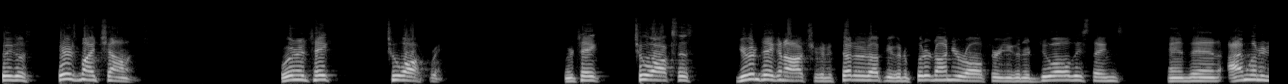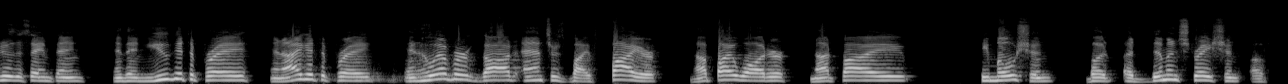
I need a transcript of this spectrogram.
So he goes, Here's my challenge. We're going to take two offerings. We're going to take two oxes. You're going to take an ox, you're going to cut it up, you're going to put it on your altar, you're going to do all these things, and then I'm going to do the same thing, and then you get to pray, and I get to pray, and whoever God answers by fire, not by water, not by emotion, but a demonstration of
